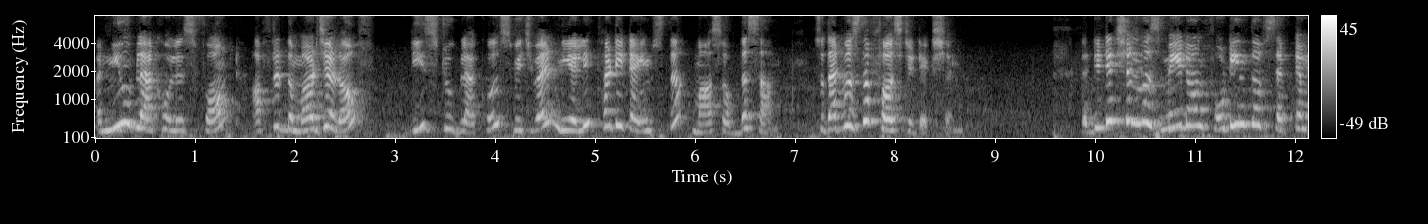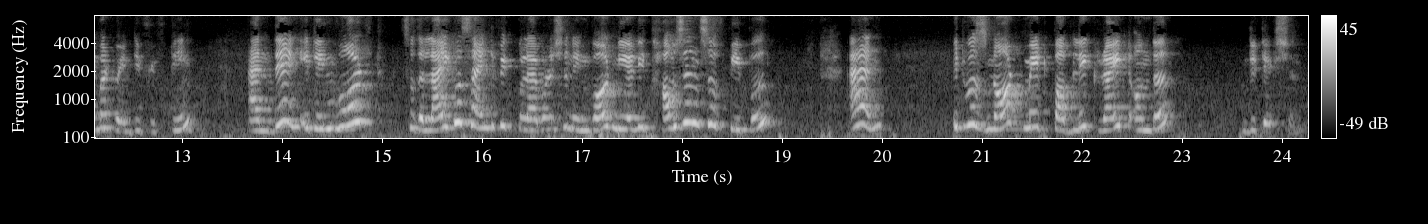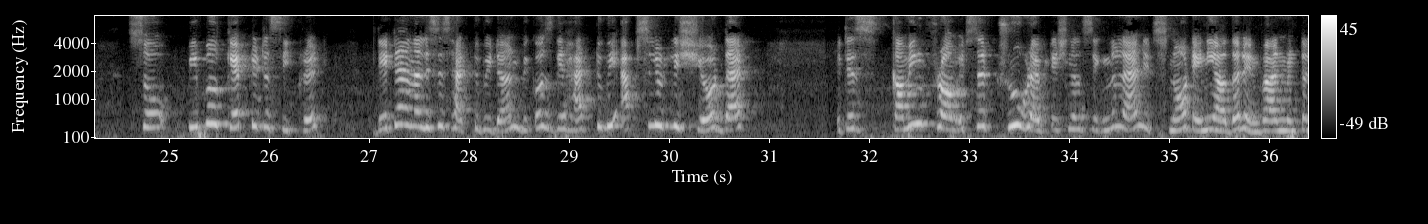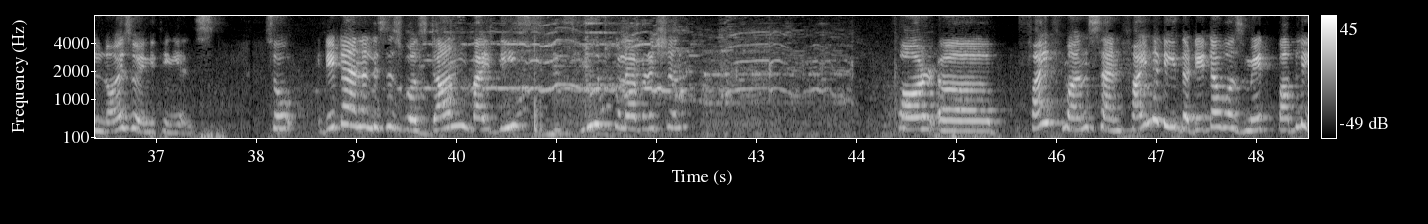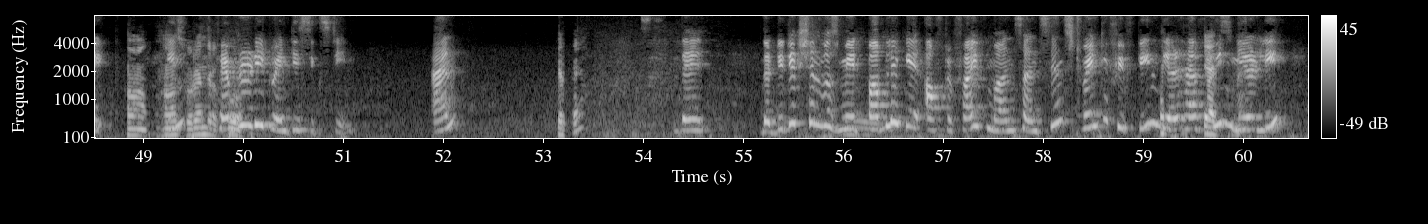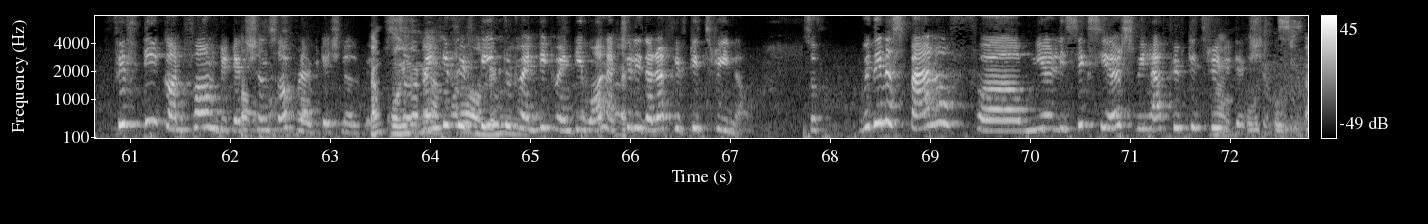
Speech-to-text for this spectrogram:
a new black hole is formed after the merger of these two black holes, which were nearly 30 times the mass of the sun. So that was the first detection. The detection was made on 14th of September 2015, and then it involved, so the LIGO scientific collaboration involved nearly thousands of people, and it was not made public right on the detection. So people kept it a secret. Data analysis had to be done because they had to be absolutely sure that it is coming from, it's a true gravitational signal and it's not any other environmental noise or anything else. So data analysis was done by these, this huge collaboration for uh, five months and finally the data was made public uh, uh, in Surendra, February 2016. And? Then the detection was made public after five months, and since 2015, there have yes. been nearly 50 confirmed detections of gravitational waves. So 2015 to 2021, actually there are 53 now. So within a span of uh, nearly six years, we have 53 detections.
